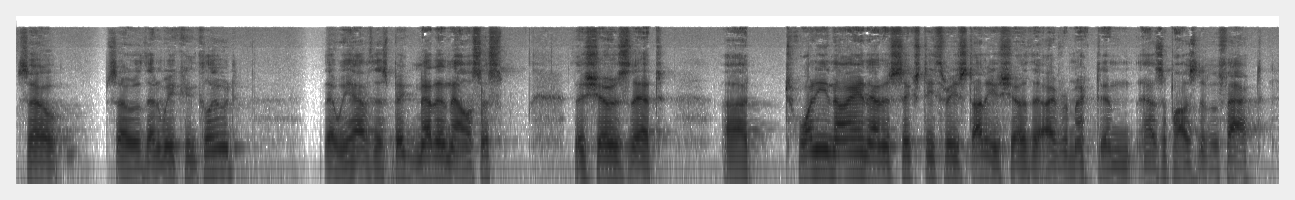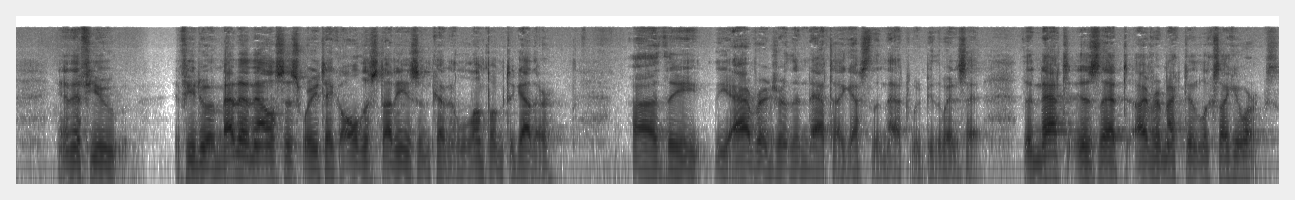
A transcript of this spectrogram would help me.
So, so then we conclude that we have this big meta-analysis that shows that uh, 29 out of 63 studies show that ivermectin has a positive effect. And if you, if you do a meta-analysis where you take all the studies and kind of lump them together, uh, the, the average or the net, I guess the net would be the way to say it, the net is that ivermectin looks like it works.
